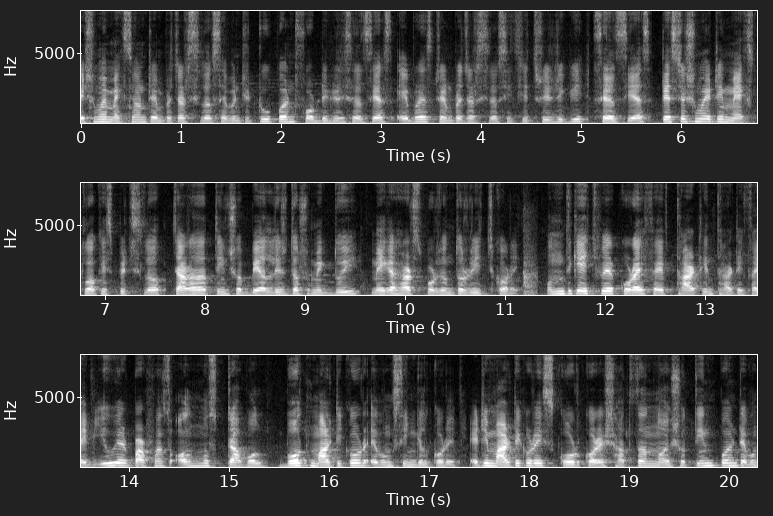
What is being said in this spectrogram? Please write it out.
এই সময় ম্যাক্সিমাম টেম্পারেচার ছিল seventy two point four degree Celsius average temperature ছিল সিক্সটি থ্রি ডিগ্রি সেলসিয়াস টেস্টের সময় এটি ম্যাক্স ক্লক স্পিড ছিল চার হাজার তিনশো বিয়াল্লিশ দশমিক দুই মেগাহার্টস পর্যন্ত রিচ করে। অন্যদিকে এইচপি এর Core i five thirteen thirty five U এর performance almost double both multicore এবং সিঙ্গেল করে এটি মাল্টিকোরে স্কোর করে সাত হাজার নয়শো তিন পয়েন্ট এবং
